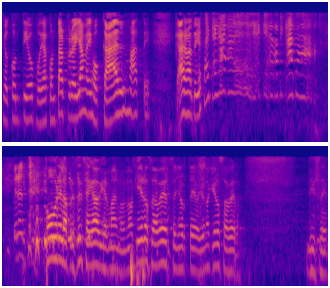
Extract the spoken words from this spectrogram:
yo contigo podía contar, pero ella me dijo, cálmate, cálmate. Yo estaba. Pero Pobre la presencia de Gaby, hermano. No quiero saber, señor Teo, yo no quiero saber. Dice,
